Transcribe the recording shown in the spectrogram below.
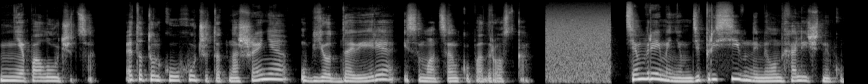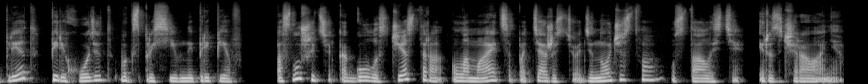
не получится. Это только ухудшит отношения, убьет доверие и самооценку подростка. Тем временем депрессивный меланхоличный куплет переходит в экспрессивный припев. Послушайте, как голос Честера ломается под тяжестью одиночества, усталости и разочарования.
